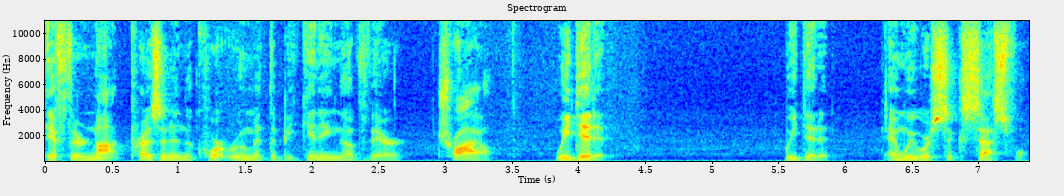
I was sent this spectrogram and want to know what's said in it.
if they're not present in the courtroom at the beginning of their trial. We did it. We did it. And we were successful.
